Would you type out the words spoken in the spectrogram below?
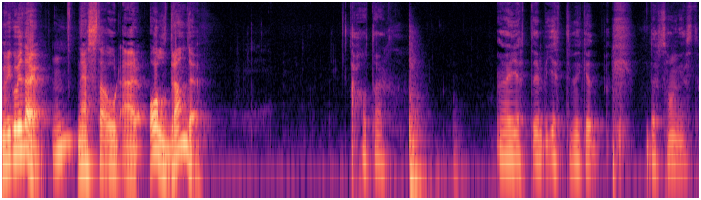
men vi går vidare. Mm. Nästa ord är åldrande. Jag hatar. Jag har jätte, jättemycket dödsångest.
